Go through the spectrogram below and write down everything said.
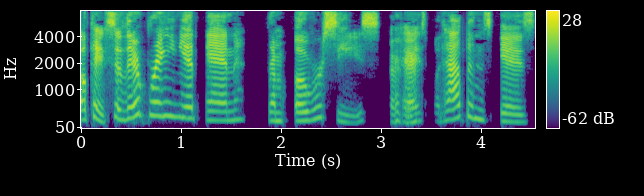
Okay, so they're bringing it in from overseas. Okay, okay. So what happens is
